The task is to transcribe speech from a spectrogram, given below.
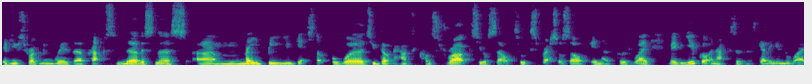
If you're struggling with uh, perhaps nervousness, um, maybe you get stuck for words, you don't know how to construct yourself to express yourself in a good way. Maybe you've got an accent that's getting in the way.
